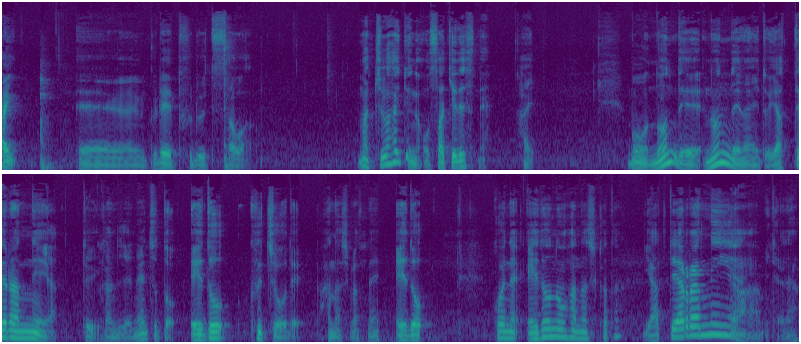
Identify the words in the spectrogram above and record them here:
はい、えー、グレープフルーツサワーまあチューハイというのはお酒ですね。はい。もう飲んで飲んでないとやってらんねえや。という感じでね。ちょっと江戸区長で話しますね。江戸。これね江戸の話し方？やってやらんねえや。みたいな。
